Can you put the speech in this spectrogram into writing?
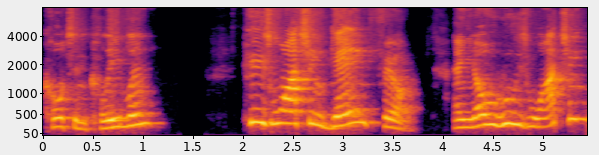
coaching Cleveland? He's watching game film. And you know who he's watching?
